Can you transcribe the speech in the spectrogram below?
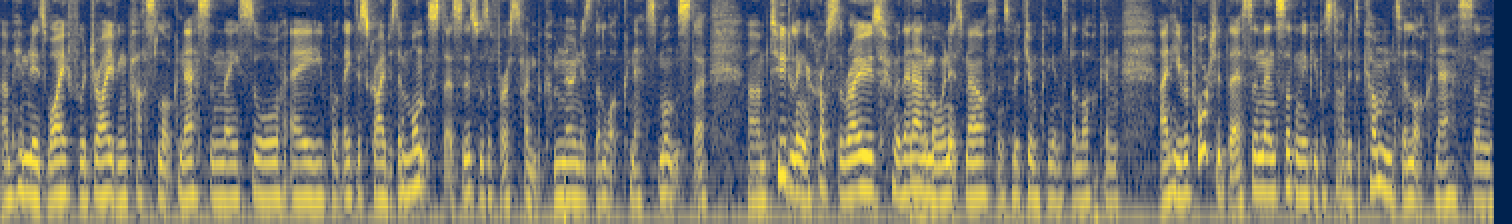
um, him and his wife were driving past Loch Ness, and they saw a what they described as a monster. So this was the first time it become known as the Loch Ness monster, um, toodling across the road with an animal in its mouth and sort of jumping into the loch. And, and he reported this, and then suddenly people started to come to Loch Ness and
